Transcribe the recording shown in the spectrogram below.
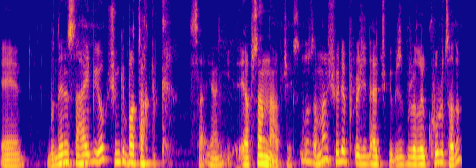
e, Bunların sahibi yok çünkü bataklık. Yani yapsan ne yapacaksın? O zaman şöyle projeler çıkıyor. Biz buraları kurutalım.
